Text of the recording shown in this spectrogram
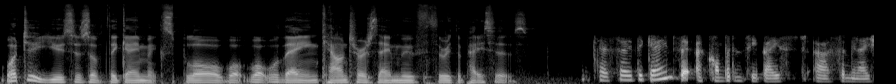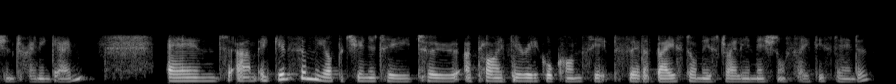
What do users of the game explore? What what will they encounter as they move through the paces? Okay, so the game's a competency-based uh, simulation training game, and um, it gives them the opportunity to apply theoretical concepts that are based on the Australian National Safety Standards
